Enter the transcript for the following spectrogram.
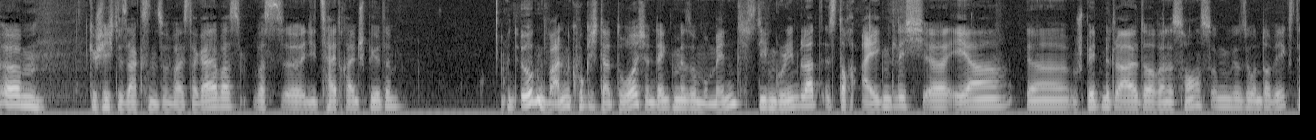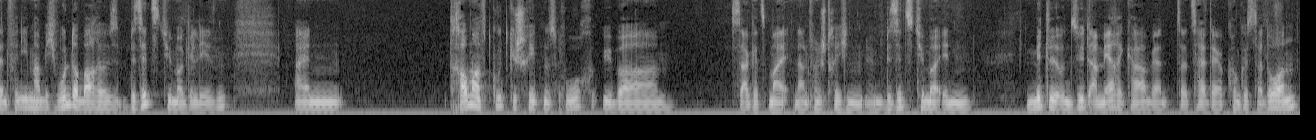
ähm, Geschichte Sachsens und weiß der Geier was, was äh, in die Zeit reinspielte. Und irgendwann gucke ich da durch und denke mir so, Moment, Stephen Greenblatt ist doch eigentlich äh, eher äh, Spätmittelalter, Renaissance irgendwie so unterwegs, denn von ihm habe ich wunderbare Besitztümer gelesen. Ein traumhaft gut geschriebenes Buch über, ich sage jetzt mal in Anführungsstrichen, Besitztümer in Mittel- und Südamerika während der Zeit der Konquistadoren.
